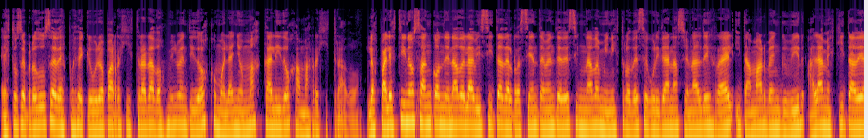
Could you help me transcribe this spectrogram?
Esto se produce después de que Europa registrara 2022 como el año más cálido jamás registrado. Los palestinos han condenado la visita del recientemente designado ministro de Seguridad Nacional de Israel, Itamar Ben-Gvir, a la mezquita de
